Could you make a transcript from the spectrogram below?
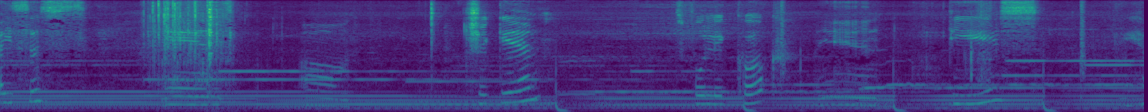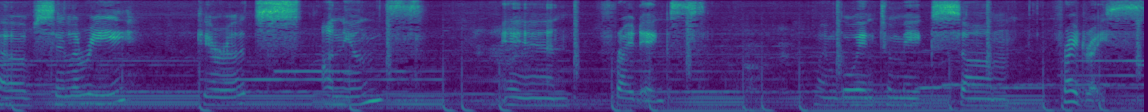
pieces and um, chicken. It's fully cooked. And peas. We have celery carrots onions and fried eggs. I'm going to make some fried rice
